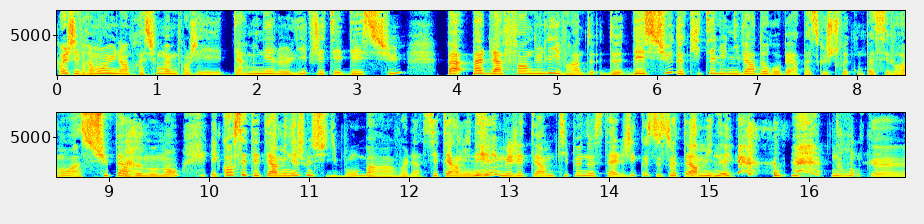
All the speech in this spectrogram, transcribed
Moi, j'ai vraiment eu l'impression, même quand j'ai terminé le livre, j'étais déçue, pas pas de la fin du livre, hein, de, de déçue de quitter l'univers de Robert parce que je trouvais qu'on passait vraiment un superbe moment. Et quand c'était terminé, je me suis dit bon ben voilà, c'est terminé, mais j'étais un petit peu nostalgique que ce soit terminé. Donc euh...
